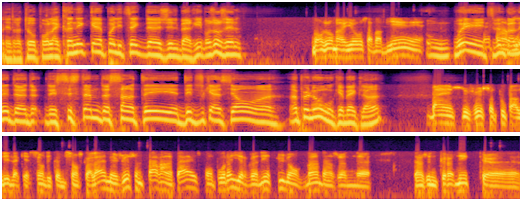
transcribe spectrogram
On est de retour pour la chronique politique de Gilles Barry. Bonjour Gilles. Bonjour Mario, ça va bien? Oui, tu veux me parler de, de- des systèmes de santé, d'éducation euh, un peu lourds au Québec, là, hein? Ben, je veux surtout parler de la question des commissions scolaires, mais juste une parenthèse, qu'on pourrait y revenir plus longuement dans une euh, dans une chronique euh,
